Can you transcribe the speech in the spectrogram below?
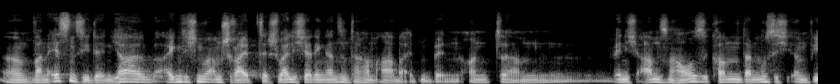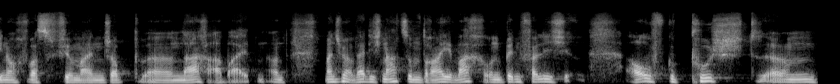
Äh, wann essen Sie denn? Ja, eigentlich nur am Schreibtisch, weil ich ja den ganzen Tag am Arbeiten bin. Und ähm, wenn ich abends nach Hause komme, dann muss ich irgendwie noch was für meinen Job äh, nacharbeiten. Und manchmal werde ich nachts um drei wach und bin völlig aufgepusht. Ähm,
